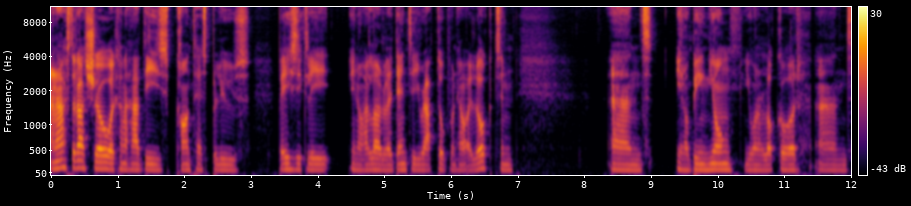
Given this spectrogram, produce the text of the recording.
And after that show, I kind of had these contest blues. Basically, you know, I had a lot of identity wrapped up in how I looked and and you know, being young, you want to look good and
